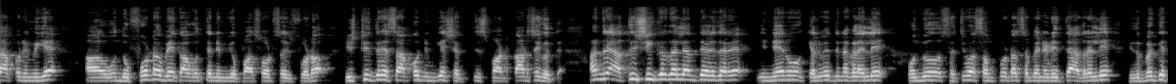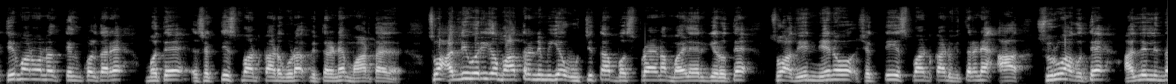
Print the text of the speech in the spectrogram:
ಸಾಕು ನಿಮಗೆ. ಒಂದು ಫೋಟೋ ಬೇಕಾಗುತ್ತೆ ನಿಮಗೆ ಪಾಸ್ಪೋರ್ಟ್ ಸೈಜ್ ಫೋಟೋ ಇಷ್ಟಿದ್ರೆ ಸಾಕು, ನಿಮಗೆ ಶಕ್ತಿ ಸ್ಮಾರ್ಟ್ ಕಾರ್ಡ್ ಸಿಗುತ್ತೆ. ಅಂದ್ರೆ ಅತಿ ಶೀಘ್ರದಲ್ಲಿ ಅಂತ ಹೇಳಿದರೆ, ಇನ್ನೇನು ಕೆಲವೇ ದಿನಗಳಲ್ಲಿ ಒಂದು ಸಚಿವ ಸಂಪುಟ ಸಭೆ ನಡೆಯುತ್ತೆ. ಅದರಲ್ಲಿ ಇದ್ರ ಬಗ್ಗೆ ತೀರ್ಮಾನವನ್ನು ತೆಗೆದುಕೊಳ್ತಾರೆ. ಮತ್ತೆ ಶಕ್ತಿ ಸ್ಮಾರ್ಟ್ ಕಾರ್ಡ್ ಕೂಡ ವಿತರಣೆ ಮಾಡ್ತಾ ಇದ್ದಾರೆ. ಸೊ ಅಲ್ಲಿವರೆಗೆ ಮಾತ್ರ ನಿಮಗೆ ಉಚಿತ ಬಸ್ ಪ್ರಯಾಣ ಮಹಿಳೆಯರಿಗೆ ಇರುತ್ತೆ. ಸೊ ಅದೇನೇನೋ ಶಕ್ತಿ ಸ್ಮಾರ್ಟ್ ಕಾರ್ಡ್ ವಿತರಣೆ ಶುರು ಆಗುತ್ತೆ ಅಲ್ಲಿಂದ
